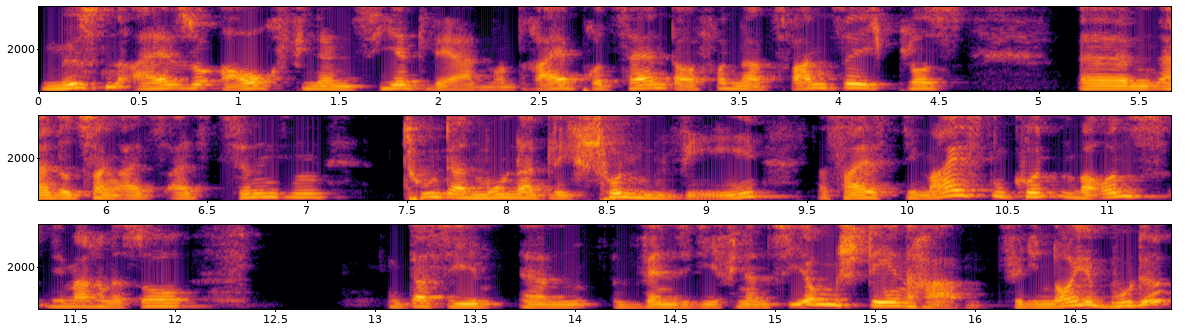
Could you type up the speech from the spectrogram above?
müssen also auch finanziert werden. Und drei Prozent auf 120 plus ähm, also sozusagen als, als Zinsen tun dann monatlich schon weh. Das heißt, die meisten Kunden bei uns, die machen es so, dass sie, ähm, wenn sie die Finanzierung stehen haben für die neue Bude,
